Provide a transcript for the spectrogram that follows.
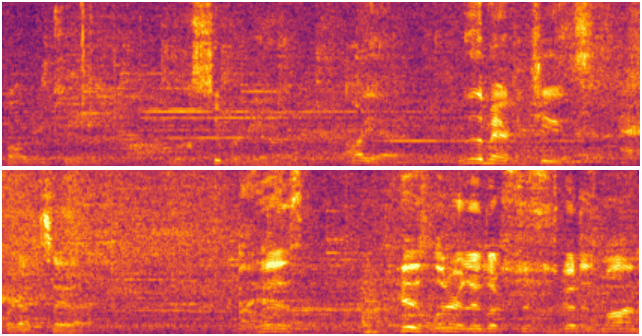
barbecue. Looks super good. Oh yeah, this is American cheese. Forgot to say that. But his his literally looks just as good as mine.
